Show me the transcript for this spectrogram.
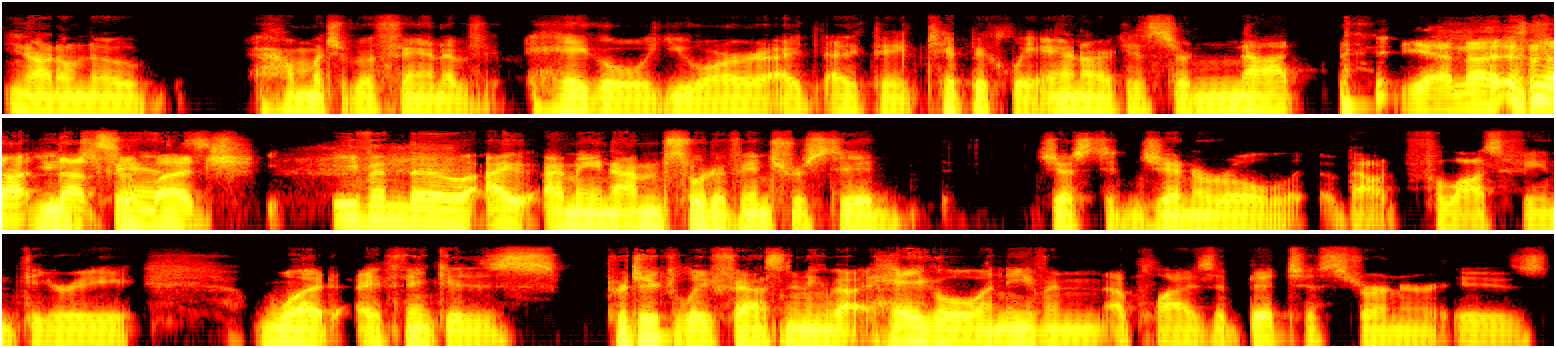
you know I don't know how much of a fan of Hegel you are. I, I think typically anarchists are not. Yeah, not not, not so fans, much. Even though I, I mean, I'm sort of interested just in general about philosophy and theory. What I think is particularly fascinating about Hegel and even applies a bit to Stirner is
